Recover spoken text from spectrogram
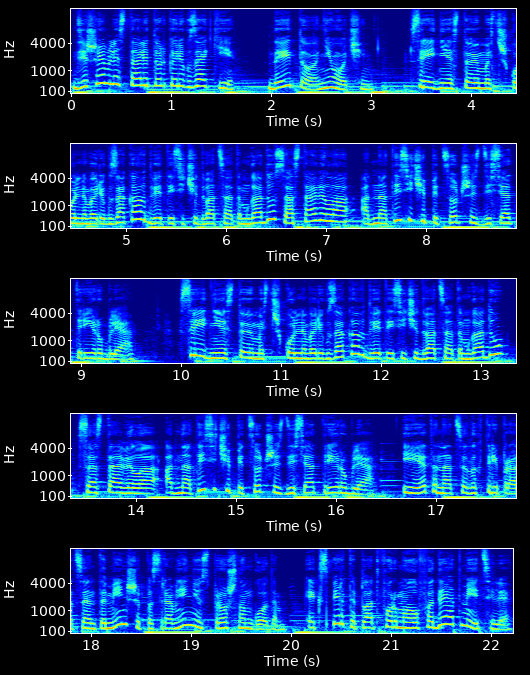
Дешевле стали только рюкзаки, да и то не очень. Средняя стоимость школьного рюкзака в 2020 году составила 1563 рубля. Средняя стоимость школьного рюкзака в 2020 году составила 1563 рубля. И это на целых 3% меньше по сравнению с прошлым годом. Эксперты платформы ОФД отметили,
